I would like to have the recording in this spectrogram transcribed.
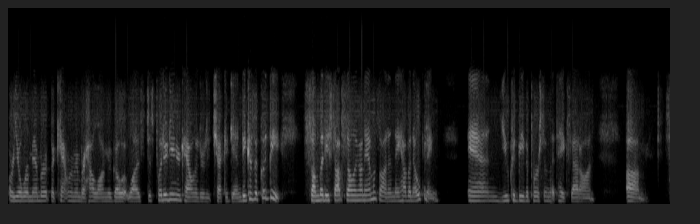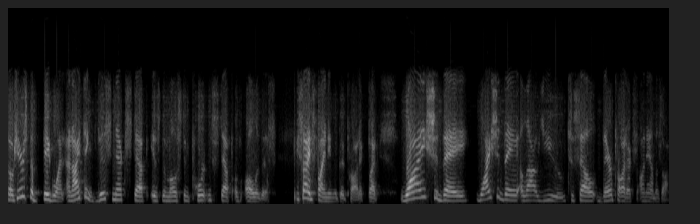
or you'll remember it but can't remember how long ago it was. Just put it in your calendar to check again because it could be somebody stopped selling on Amazon and they have an opening, and you could be the person that takes that on. Um, so here's the big one, and I think this next step is the most important step of all of this, besides finding the good product. But why should they why should they allow you to sell their products on Amazon?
